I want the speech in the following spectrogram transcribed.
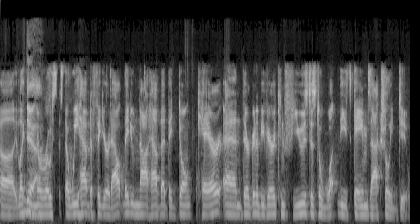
uh, like Yeah. the neurosis that we have to figure it out. They do not have that. They don't care, and they're going to be very confused as to what these games actually do.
